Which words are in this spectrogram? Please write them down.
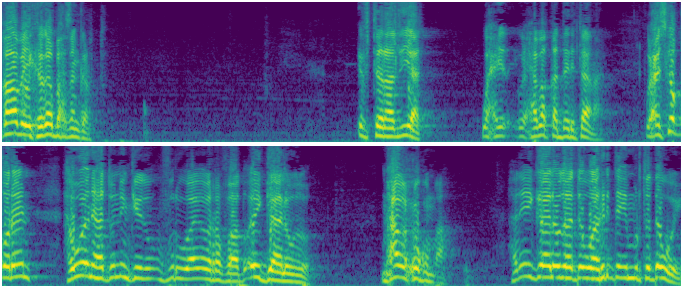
Qaabay kaga baxsan karto. Iftiraadiyaad. Waxyaaba qadaritaan ah waxay iska qoreen haweeney hadduu ninkeedu furi waayo o rafaado ay gaalowdo. Maxaa u xukum ah? Hadday gaalowdo hadde waa ridda iyo murtado wey.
